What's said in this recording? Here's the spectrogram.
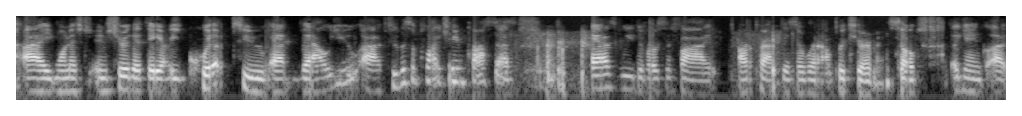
I want to ensure that they are equipped to add value uh, to the supply chain process as we diversify our practice around procurement. So, again, uh,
